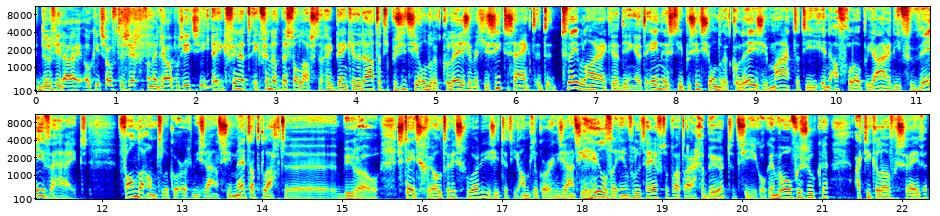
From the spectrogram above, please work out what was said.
Durf je daar ook iets over te zeggen vanuit jouw positie? Ik vind, het, ik vind dat best wel lastig. Ik denk inderdaad dat die positie onder het college... wat je ziet, zijn eigenlijk t- t- twee belangrijke dingen. Het ene is die positie onder het college maakt dat die in de afgelopen jaren... die verwevenheid van de ambtelijke organisatie met dat klachtenbureau steeds groter is geworden. Je ziet dat die ambtelijke organisatie heel veel invloed heeft op wat daar gebeurt. Dat zie ik ook in WO-verzoeken, artikelen over geschreven.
